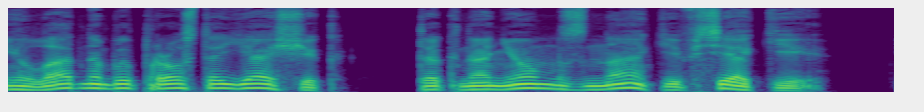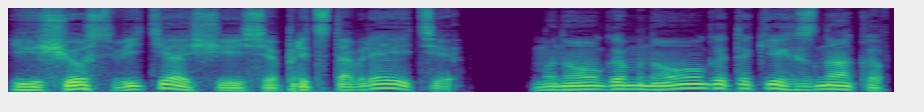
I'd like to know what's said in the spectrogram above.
и ладно бы просто ящик, так на нем знаки всякие, еще светящиеся, представляете? Много-много таких знаков.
